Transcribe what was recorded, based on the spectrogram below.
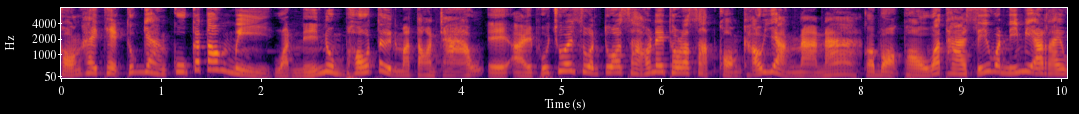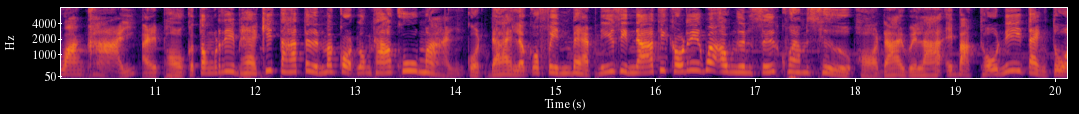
ของไฮเทคทุกอย่างกูก็ต้องมี วันนี้หนุ่มพอลตื่นมาตอนเช้า AI ผู้ช่วยส่วนตัวสาวในโทรศัพท์ของเขาอย่างนาน่าก็บอกพอลว่าทายซิวันนี้มีอะไรวางขาย ไอพอลก็ต้องรีบแหกขี้ตาตื่นมากดรองเท้าคู่ใหม่ กดได้แล้วก็ฟินแบบนี้สินะที่เขาเรียกว่าเอาเงินซื้อความสุขพอได้เวลาไอ้บักโทนี่แต่งตัว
